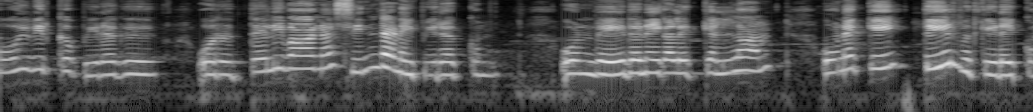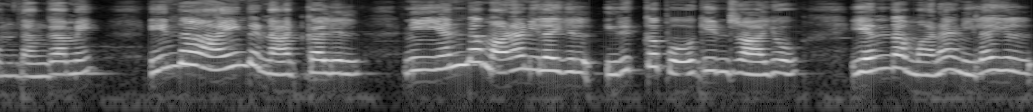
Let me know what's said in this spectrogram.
ஓய்விற்கு பிறகு ஒரு தெளிவான சிந்தனை பிறக்கும். உன் வேதனைகளுக்கெல்லாம் உனக்கே தீர்வு கிடைக்கும் தங்கமே. இந்த ஐந்து நாட்களில் நீ எந்த மனநிலையில் இருக்க போகின்றாயோ? எந்த மனநிலையில்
